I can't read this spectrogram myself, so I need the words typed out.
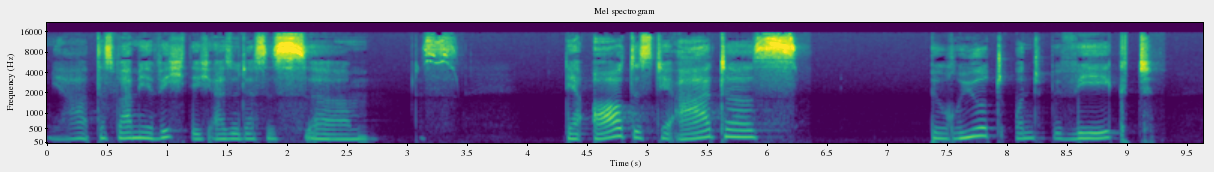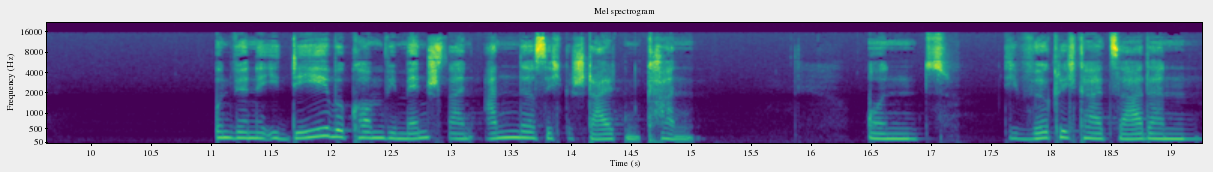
ja, das war mir wichtig. Also, dass es ähm, dass der Ort des Theaters berührt und bewegt und wir eine Idee bekommen, wie Menschsein anders sich gestalten kann. Und die Wirklichkeit sah dann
